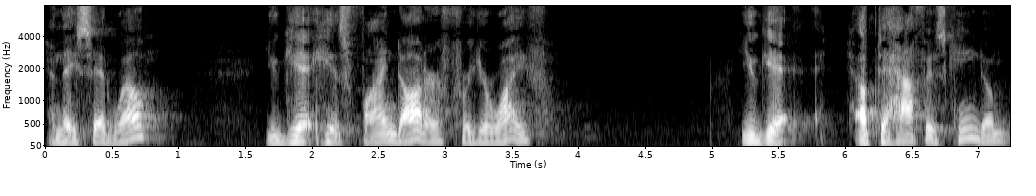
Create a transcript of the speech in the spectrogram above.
And they said, well, you get his fine daughter for your wife. You get up to half his kingdom,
